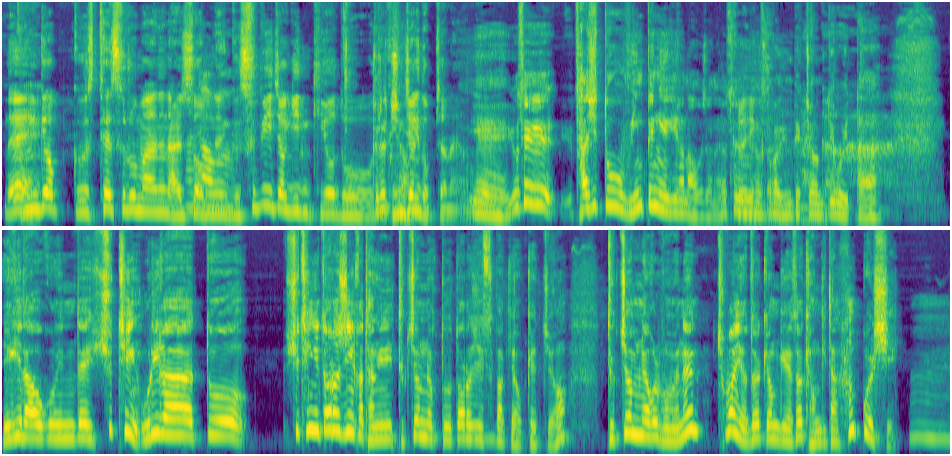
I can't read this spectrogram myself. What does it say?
네. 공격 그 스탯으로만은 알 수. 없는 그 수비적인 기여도 그렇죠. 굉장히 높잖아요. 예, 요새 다시 또 윙백 얘기가 나오잖아요. 손흥민 그러니까요. 선수가 윙백처럼 그러니까. 뛰고 있다. 얘기 나오고 있는데 슈팅 우리가 또 슈팅이 떨어지니까 당연히 득점력도 떨어질 수밖에 없겠죠. 득점력을 보면은 초반 8경기에서 경기당 한 골씩. 음.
